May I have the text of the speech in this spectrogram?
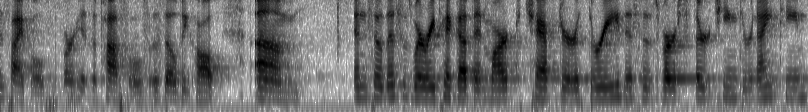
disciples, or his apostles, as they'll be called. Um, and so this is where we pick up in Mark chapter 3. This is verse 13 through 19.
